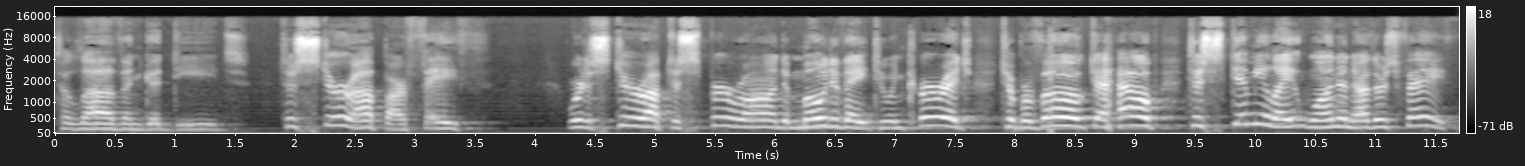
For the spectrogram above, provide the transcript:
to love and good deeds, to stir up our faith. We're to stir up, to spur on, to motivate, to encourage, to provoke, to help, to stimulate one another's faith.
